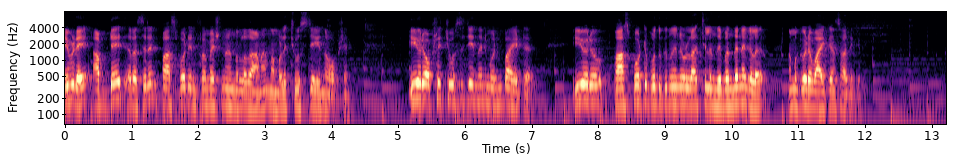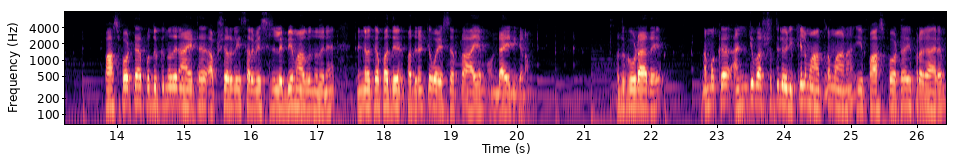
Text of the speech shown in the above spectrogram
ഇവിടെ അപ്ഡേറ്റ് റെസിഡന്റ് പാസ്പോർട്ട് ഇൻഫർമേഷൻ എന്നുള്ളതാണ് നമ്മൾ ചൂസ് ചെയ്യുന്ന ഓപ്ഷൻ. ഈ ഒരു ഓപ്ഷൻ ചൂസ് ചെയ്യുന്നതിന് മുൻപായിട്ട് ഈ ഒരു പാസ്പോർട്ട് പുതുക്കുന്നതിനുള്ള ചില നിബന്ധനകൾ നമുക്കിവിടെ വായിക്കാൻ സാധിക്കും. പാസ്പോർട്ട് പുതുക്കുന്നതിനായിട്ട് അപ്ഷർലി ഈ സർവീസിൽ ലഭ്യമാകുന്നതിന് നിങ്ങൾക്ക് പതി പതിനെട്ട് വയസ്സ് പ്രായം ഉണ്ടായിരിക്കണം. അതുകൂടാതെ നമുക്ക് അഞ്ച് വർഷത്തിലൊരിക്കൽ മാത്രമാണ് ഈ പാസ്പോർട്ട് ഇപ്രകാരം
